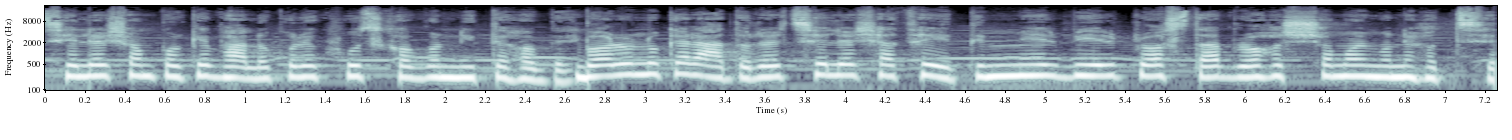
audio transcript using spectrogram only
ছেলের সম্পর্কে ভালো করে খোঁজ খবর নিতে হবে। বড় লোকের আদরের ছেলের সাথে এতিম মেয়ের বিয়ের প্রস্তাব রহস্যময় মনে হচ্ছে।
